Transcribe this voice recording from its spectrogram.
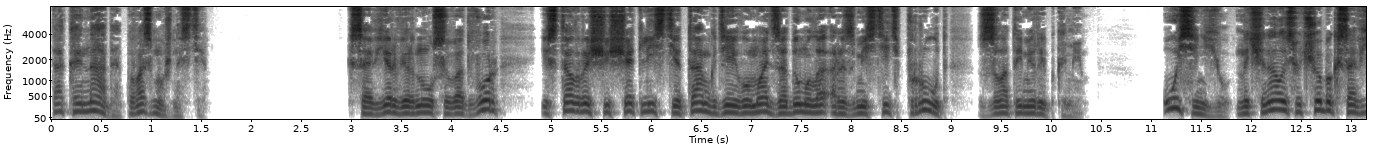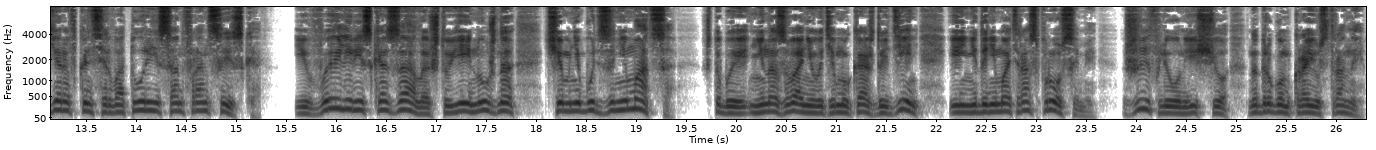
Так и надо, по возможности. Ксавьер вернулся во двор и стал расчищать листья там, где его мать задумала разместить пруд с золотыми рыбками. Осенью начиналась учеба Ксавьера в консерватории Сан-Франциско, и Вейлери сказала, что ей нужно чем-нибудь заниматься, чтобы не названивать ему каждый день и не донимать расспросами, жив ли он еще на другом краю страны.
